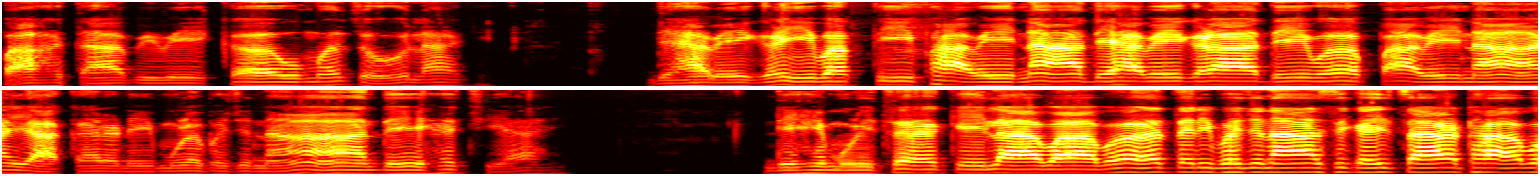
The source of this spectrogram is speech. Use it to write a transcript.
पाहता विवेक उमजो लागे. देहा वेगळी भक्ती फावे ना देहा वेगळा देव पावे ना. या कारणे मूळ भजना देहची आहे. देह मुळीच केला वाव तरी भजना शिकायचा ठाव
